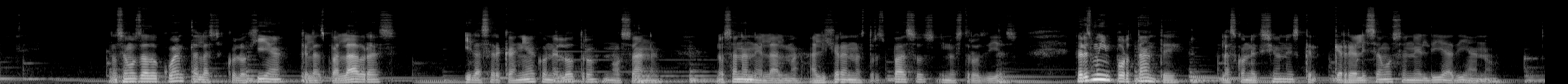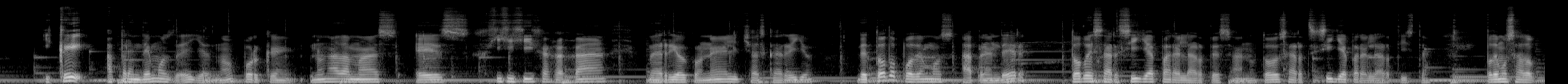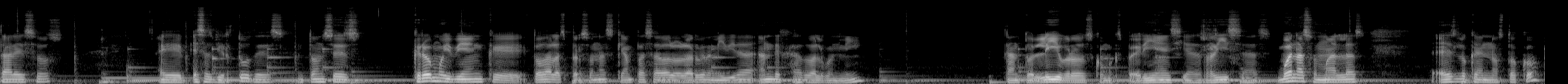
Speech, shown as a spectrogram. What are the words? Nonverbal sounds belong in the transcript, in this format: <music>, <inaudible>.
Nos hemos dado cuenta, la psicología, que las palabras y la cercanía con el otro nos sanan nos sanan el alma, aligeran nuestros pasos y nuestros días. Pero es muy importante las conexiones que, realizamos en el día a día, ¿no? Y qué aprendemos de ellas, ¿no? Porque no nada más es jijiji, jajaja, me río con él, chascarrillo. De todo podemos aprender, todo es arcilla para el artesano, todo es arcilla para el artista. Podemos adoptar esos, eh, esas virtudes. Entonces, Creo muy bien que todas las personas que han pasado a lo largo de mi vida han dejado algo en mí. Tanto libros como experiencias, risas, buenas o malas, es lo que nos tocó.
